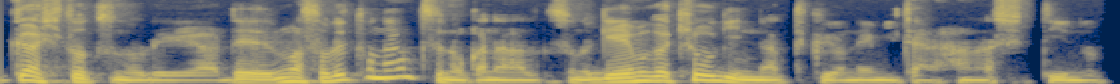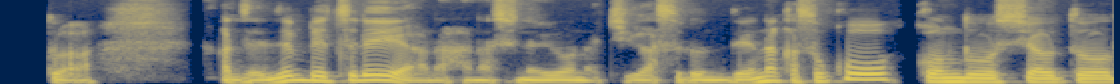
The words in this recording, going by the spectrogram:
が一つのレイヤーで、まあそれとなんつうのかな、そのゲームが競技になってくよねみたいな話っていうのとは、なんか全然別レイヤーな話のような気がするんで、なんかそこを混同しちゃうと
